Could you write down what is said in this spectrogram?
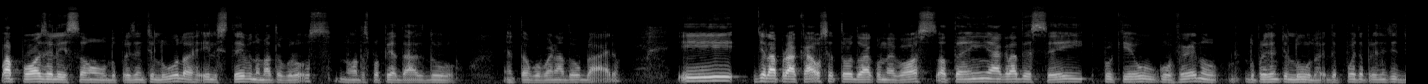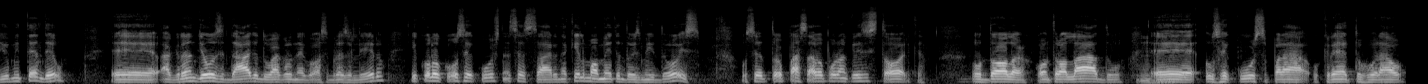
após a eleição do presidente Lula, ele esteve no Mato Grosso, numa das propriedades do então governador Blairo, e de lá para cá o setor do agronegócio só tem a agradecer porque o governo do presidente Lula, depois da presidente Dilma, entendeu é, a grandiosidade do agronegócio brasileiro e colocou os recursos necessários. Naquele momento, em 2002, o setor passava por uma crise histórica o dólar controlado, uhum. é, os recursos para o crédito rural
